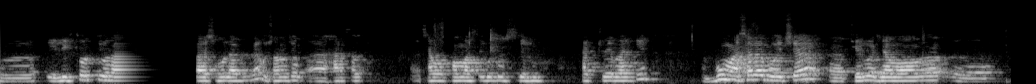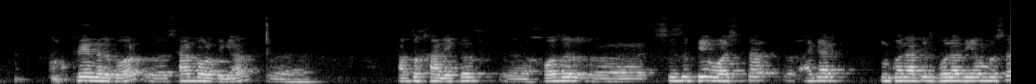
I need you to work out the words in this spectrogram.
e, ellik to'rtta yo'nalish bo'ladida o'shaning uchun e, har xil savol qolmasligi uchun sizga shuni ta'kidlaymanki bu masala bo'yicha e, terma jamoani treneri bor sardor degan abduhalikov e, hozir e, sizni bevosita e, agar imkoniyatingiz bo'ladigan bo'lsa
